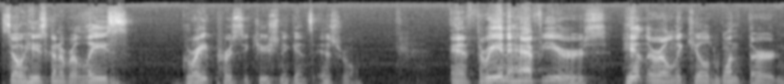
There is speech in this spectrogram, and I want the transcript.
So he's going to release great persecution against Israel. And three and a half years, Hitler only killed one third,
